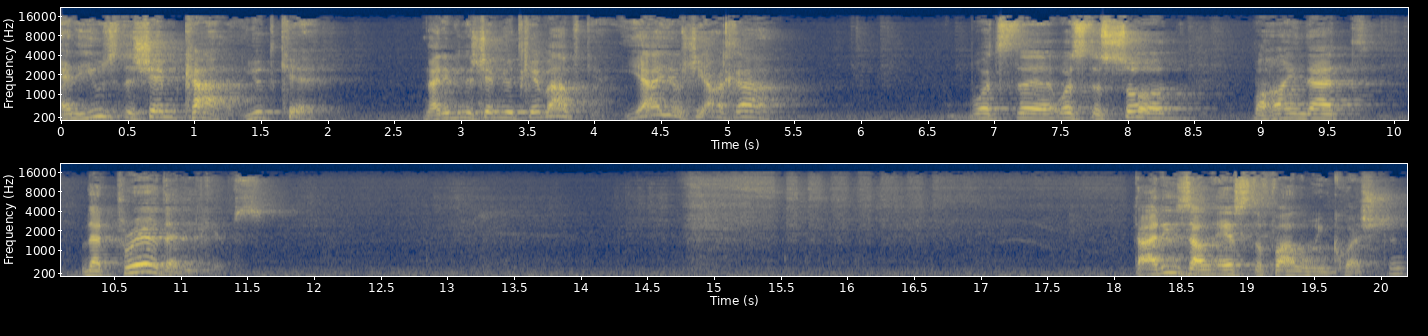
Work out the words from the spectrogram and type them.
and he uses the Shem Ka, Yud Ke. Not even the Shem Yud Ke Vav Ya Yoshiacha. What's the, what's the sword behind that, that prayer that he gives? Tarizal asked the following question.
